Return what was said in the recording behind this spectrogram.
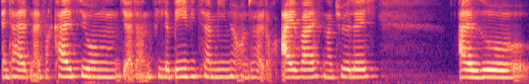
enthalten einfach Kalzium, ja dann viele B-Vitamine und halt auch Eiweiß natürlich. Also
